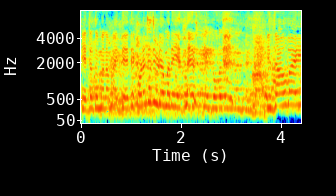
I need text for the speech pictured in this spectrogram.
हे तर तुम्हाला माहिती आहे. ते कोणाच्याच व्हिडिओमध्ये येत नाही. ही जाऊ बाई.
